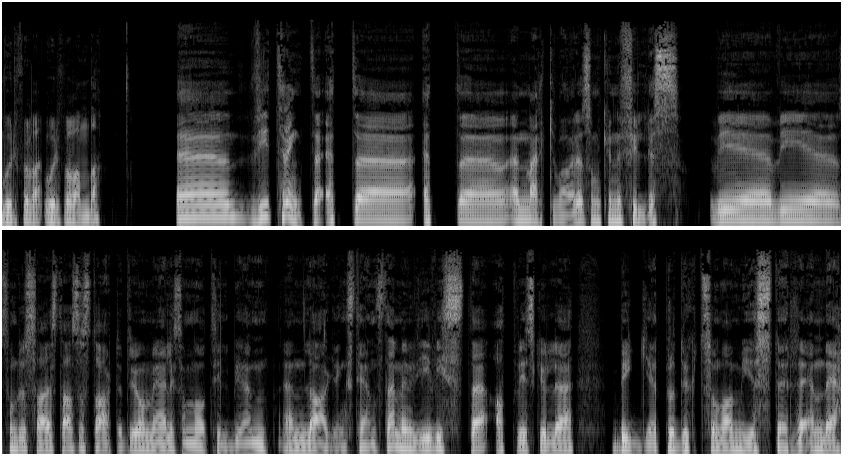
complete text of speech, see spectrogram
Hvorfor, hvorfor Wanda? Eh, vi trengte et, eh, et, eh, en merkevare som kunne fylles. Vi, vi, som du sa i stad, så startet vi jo med liksom å tilby en, en, lagringstjeneste, men vi visste at vi skulle bygge et produkt som var mye større enn det.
